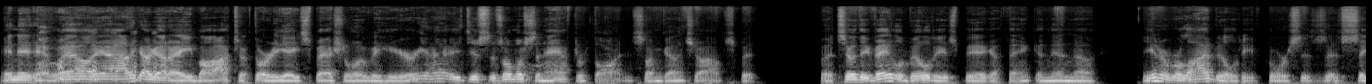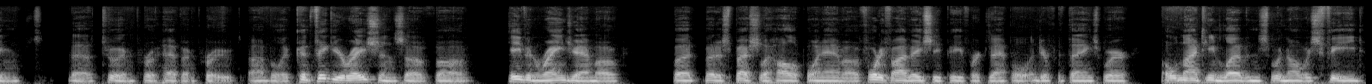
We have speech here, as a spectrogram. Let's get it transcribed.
and they'd have, well, yeah, I think I got a box of thirty eight special over here. You know, it just is almost an afterthought in some gun shops, but but so the availability is big, I think, and then uh, you know reliability, of course, is it seems uh, to improve have improved. I believe configurations of uh, even range ammo, but but especially hollow point ammo, 45 ACP, for example, and different things where old 1911s wouldn't always feed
